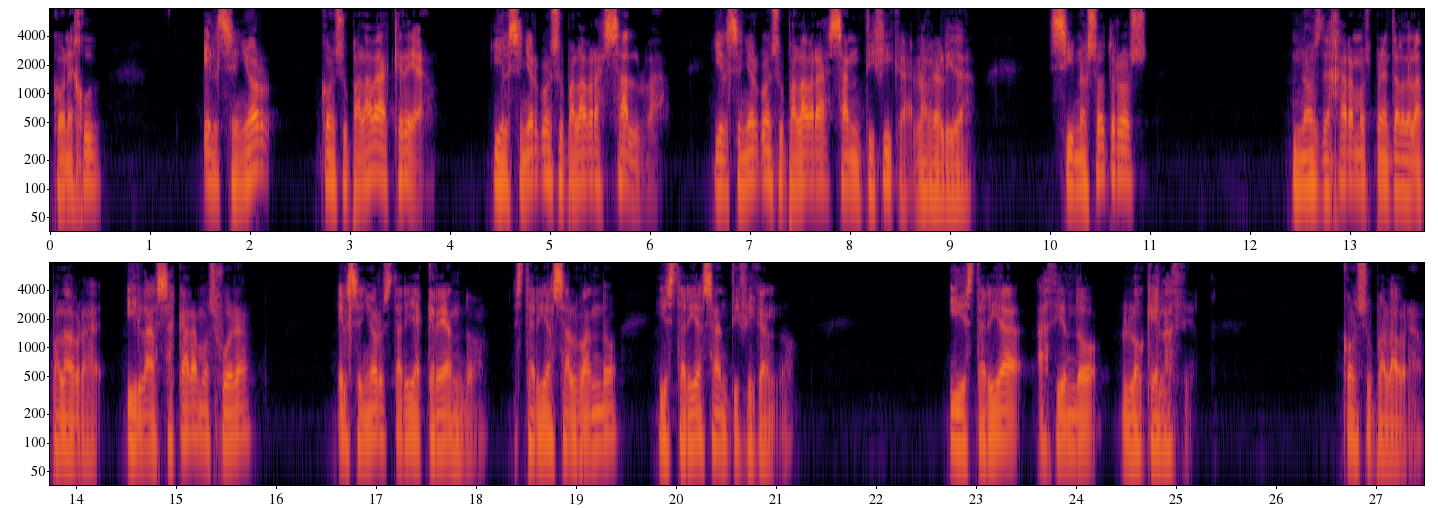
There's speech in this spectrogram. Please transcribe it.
con Ehud, el Señor con su palabra crea, y el Señor con su palabra salva, y el Señor con su palabra santifica la realidad. Si nosotros nos dejáramos penetrar de la palabra y la sacáramos fuera, el Señor estaría creando, estaría salvando y estaría santificando. Y estaría haciendo lo que Él hace con su palabra.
